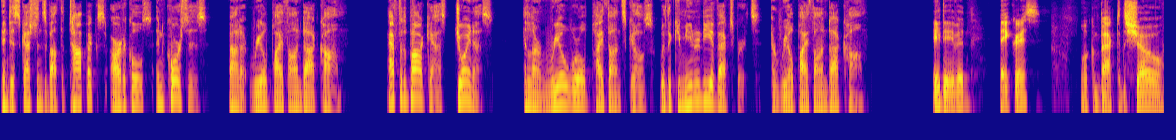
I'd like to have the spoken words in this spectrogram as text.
and discussions about the topics, articles, and courses found at realpython.com. After the podcast, join us and learn real world Python skills with a community of experts at realpython.com. Hey, David. Hey, Chris. Welcome back to the show.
